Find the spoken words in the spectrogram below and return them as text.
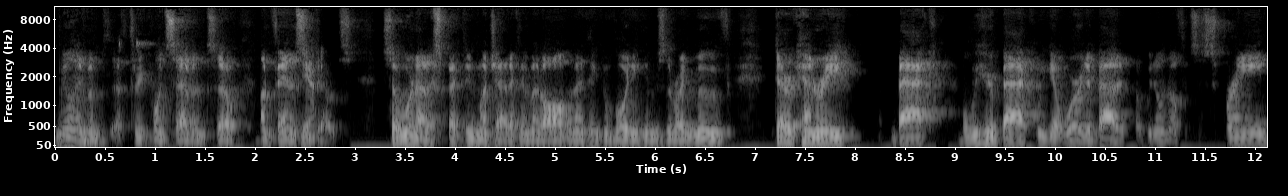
we only have him at three point seven. So on fantasy yeah. goats. So we're not expecting much out of him at all, and I think avoiding him is the right move. Derrick Henry back. When we hear back, we get worried about it, but we don't know if it's a sprain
